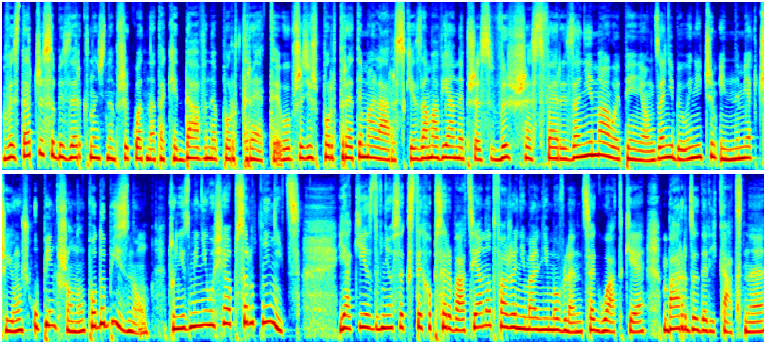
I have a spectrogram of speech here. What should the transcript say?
Wystarczy sobie zerknąć na przykład na takie dawne portrety, bo przecież portrety malarskie zamawiane przez wyższe sfery za niemałe pieniądze nie były niczym innym innym jak czyjąś upiększoną podobizną. Tu nie zmieniło się absolutnie nic. Jaki jest wniosek z tych obserwacji? Ano twarze niemal niemowlęce, gładkie, bardzo delikatne,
